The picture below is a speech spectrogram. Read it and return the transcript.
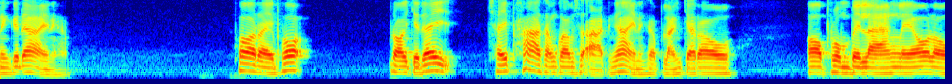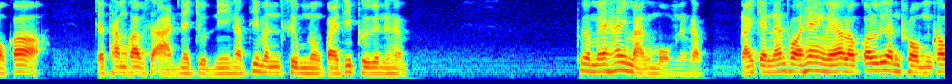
นั่นก็ได้นะครับ เพราะอะไรเพราะเราจะได้ใช้ผ้าทำความสะอาดง่ายนะครับ หลังจากเราเอาพรมไปล้างแล้วเราก็จะทำความสะอาดในจุดนี้ครับ ที่มันซึมลงไปที่พื้นนะครับ เพื่อไม่ให้หมักหมมนะครับ หลังจากนั้นพอแห้งแล้วเราก็เลื่อนพรมเข้า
